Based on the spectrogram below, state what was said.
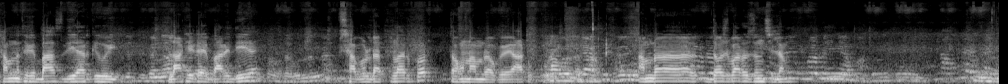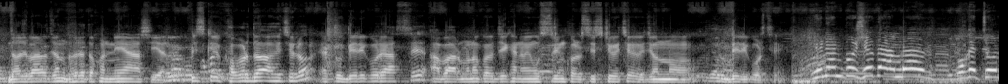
সামনে থেকে বাস দিয়ে আর কি ওই লাঠিটায় বাড়ি দিয়ে শাবলটা ফেলার পর তখন আমরা ওকে আটক করি। আমরা দশ বারো জন ছিলাম। দশ বারো জন ধরে তখন নিয়ে আসি আর পুলিশকে খবর দেওয়া হয়েছিল, একটু দেরি করে আসছে, আবার মনে করো যেখানে উশৃঙ্খল সৃষ্টি হয়েছে, ওই জন্য দেরি করছে। ইউনিয়ন পরিষদে আমরা ওকে চোর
